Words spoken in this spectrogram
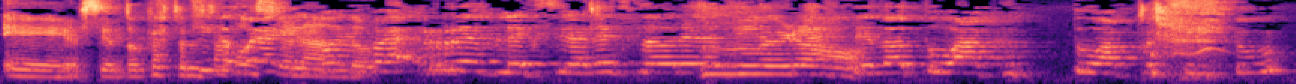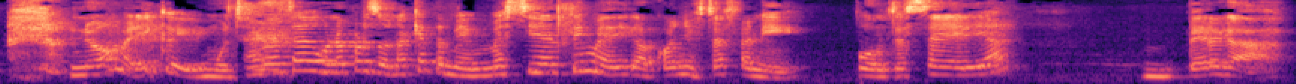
Eh, siento que esto no Chico, está que funcionando. porfa reflexiones sobre que No. haciendo tu, tu aptitud. No, marico, y muchas veces una persona que también me siente y me diga, coño, Stephanie, ponte seria, verga,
